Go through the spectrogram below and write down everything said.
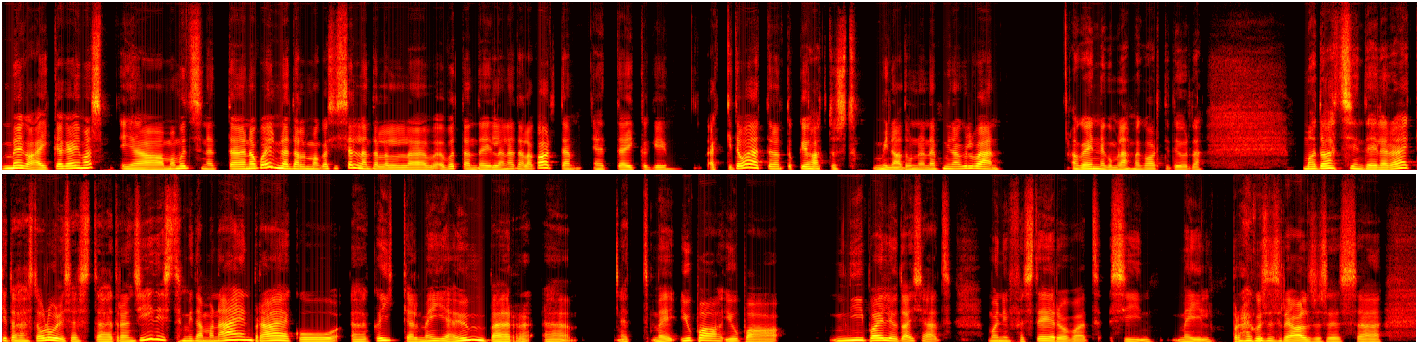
megaäike käimas ja ma mõtlesin, et äh, nagu eelmine nädal, ma ka siis sel nädalal äh, võtan teile nädalakaarte, et ikkagi äkki te vajate natuke juhatust. mina tunnen, et mina küll vajan. aga enne kui me lähme kaartide juurde, ma tahtsin teile rääkida ühest olulisest äh, transiidist, mida ma näen praegu kõikjal meie ümber. et me juba, juba nii paljud asjad manifesteeruvad siin meil praeguses reaalsuses äh, Äh,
